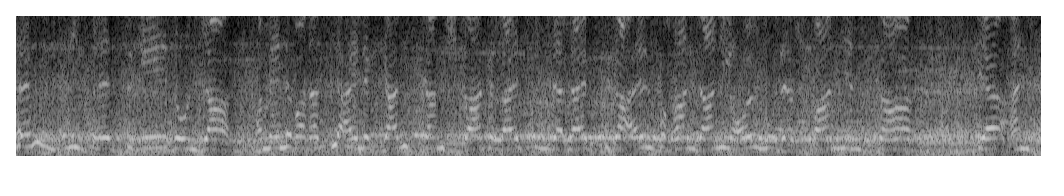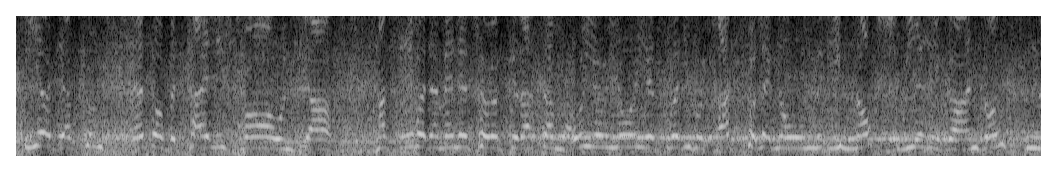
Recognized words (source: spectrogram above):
Champions League Plätze geht. Und ja, am Ende war das hier eine ganz, ganz starke Leistung der Leipziger. Allen voran Dani Olmo, der Spanienstar, der an vier der Treffer beteiligt war. Und ja, Max Eber, der Manager, wird gedacht haben, uiuiui, jetzt wird die Vertragsverlängerung mit ihm noch schwieriger. Ansonsten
